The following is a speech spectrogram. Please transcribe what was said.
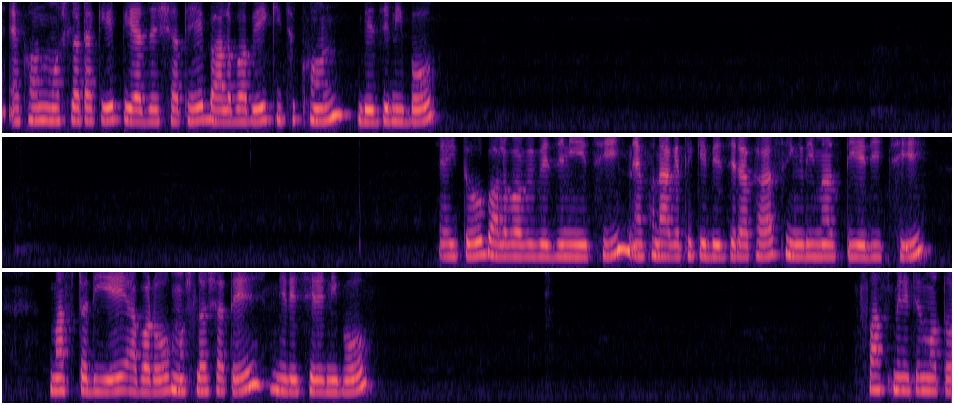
এখন মশলাটাকে পেঁয়াজের সাথে ভালোভাবে কিছুক্ষণ বেজে নিব। এই তো ভালোভাবে বেজে নিয়েছি। এখন আগে থেকে বেজে রাখা চিংড়ি মাছ দিয়ে দিচ্ছি। মাছটা দিয়ে আবারও মশলার সাথে নেড়ে ছেড়ে নিব। পাঁচ মিনিটের মতো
